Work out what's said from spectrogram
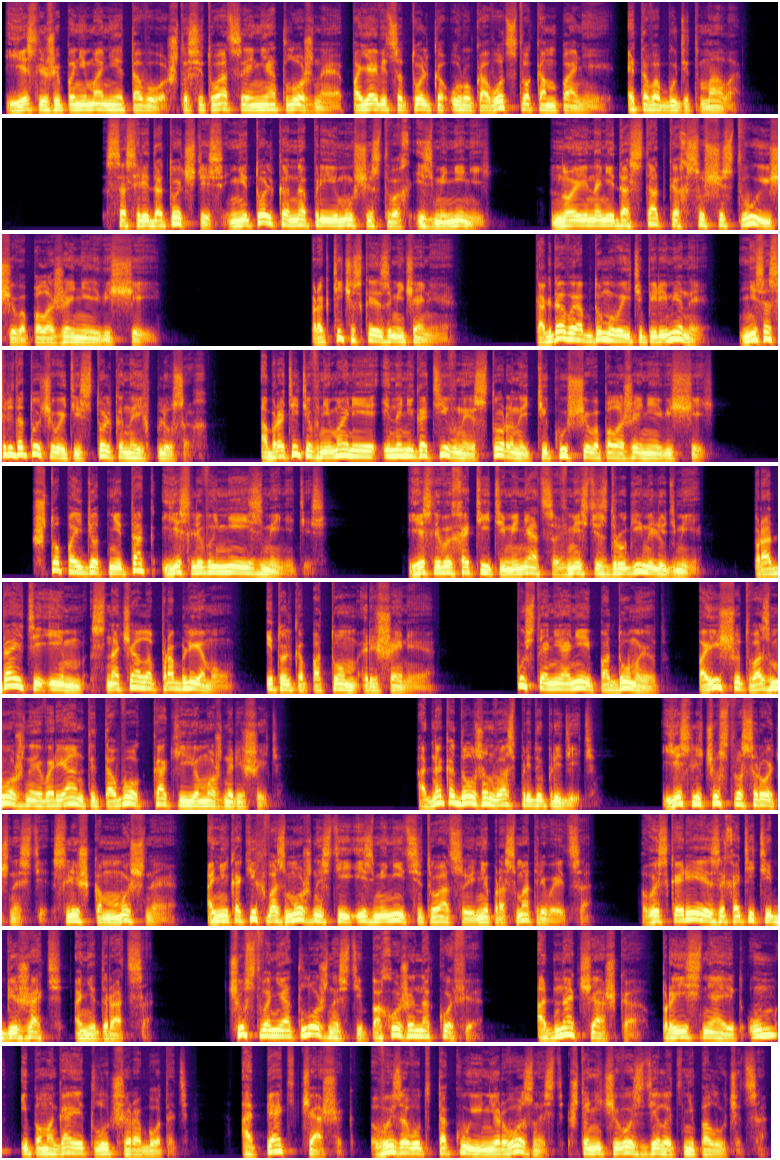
Если же понимание того, что ситуация неотложная, появится только у руководства компании, этого будет мало. Сосредоточьтесь не только на преимуществах изменений, но и на недостатках существующего положения вещей. Практическое замечание. Когда вы обдумываете перемены, не сосредоточивайтесь только на их плюсах. Обратите внимание и на негативные стороны текущего положения вещей. Что пойдет не так, если вы не изменитесь? Если вы хотите меняться вместе с другими людьми, продайте им сначала проблему и только потом решение. Пусть они о ней подумают, поищут возможные варианты того, как ее можно решить. Однако должен вас предупредить. Если чувство срочности слишком мощное, а никаких возможностей изменить ситуацию не просматривается, вы скорее захотите бежать, а не драться. Чувство неотложности похоже на кофе. Одна чашка проясняет ум и помогает лучше работать, а пять чашек вызовут такую нервозность, что ничего сделать не получится.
